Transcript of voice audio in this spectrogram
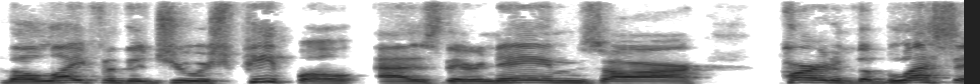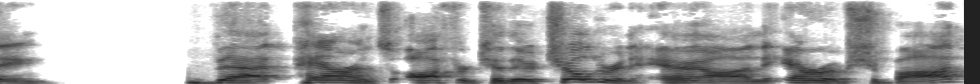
the life of the Jewish people, as their names are part of the blessing that parents offer to their children on Erev Shabbat.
